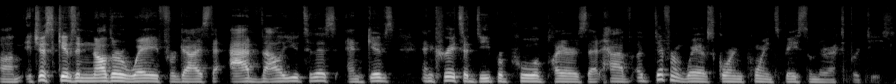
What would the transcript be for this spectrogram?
Um, it just gives another way for guys to add value to this and gives and creates a deeper pool of players that have a different way of scoring points based on their expertise.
